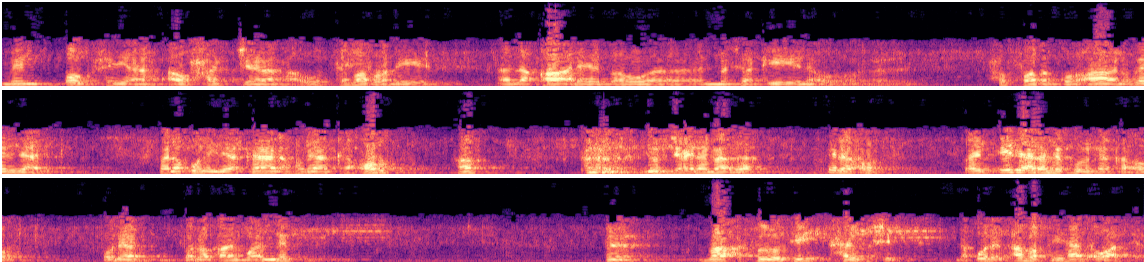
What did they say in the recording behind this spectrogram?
من أضحية أو حجة أو التبرع للأقارب أو المساكين أو حفاظ القرآن وغير ذلك. فنقول إذا كان هناك عرض ها يرجع إلى ماذا؟ إلى العرف طيب إذا لم يكن هناك عرف هنا كما قال المؤلف ضع ثلثي حيث شئت. نقول الأمر في هذا واسع.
